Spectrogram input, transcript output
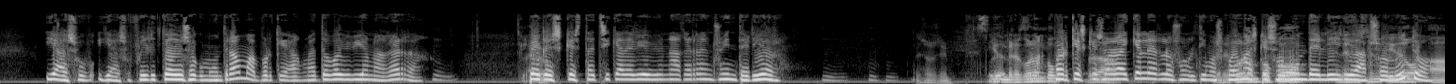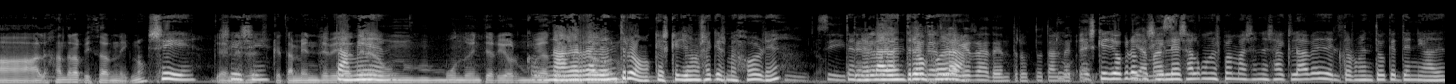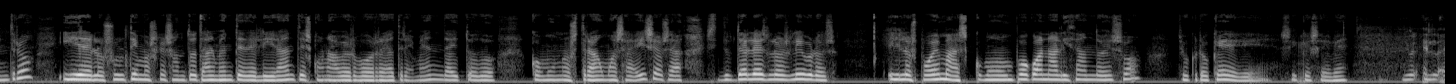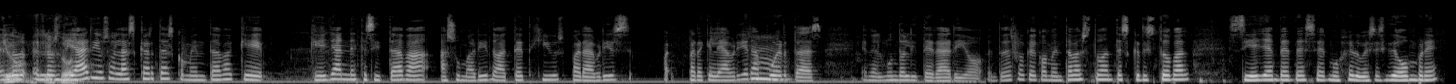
Y, a su- y a sufrir todo eso como un trauma, porque Akhmatova vivió una guerra. Pero es que esta chica debió vivir una guerra en su interior. Eso sí. Sí. Yo me recuerda un poco, Porque es que solo hay que leer los últimos poemas, que son un en delirio absoluto. A Alejandra Pizarnik, ¿no? Sí, Que, sí, ese- sí. que también debería También. tener un mundo interior muy Con una guerra dentro, que es que yo no sé qué es mejor, ¿eh? Sí, Tenerla tener dentro o tener fuera. la guerra dentro, totalmente. Es que yo creo Y que además- si lees algunos poemas en esa clave del tormento que tenía dentro y de los últimos que son totalmente delirantes con una verborrea tremenda y todo como unos traumas ahí, o sea, si tú te lees los libros y los poemas como un poco analizando eso, yo creo que sí que se ve. Yo en, en Yo, lo- en los diarios o en las cartas comentaba que, que ella necesitaba a su marido, a Ted Hughes, para abrirse, pa- para que le abriera Hmm. puertas en el mundo literario. Entonces lo que comentabas tú antes, Cristóbal, si ella en vez de ser mujer hubiese sido hombre,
